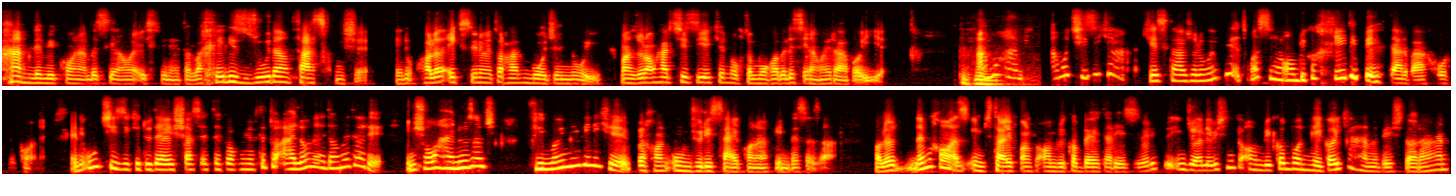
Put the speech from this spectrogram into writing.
حمله می‌کنن به سینما experimental و خیلی زودم فسخ میشه. یعنی حالا experimental هر موج نویی. منظورم هر چیزیه که نقطه مقابل سینمای رواییه. اما همین اما چیزی که کسی ترجمه کنه اتفاقا سینما آمریکا خیلی بهتر برخورد می‌کنه. یعنی اون چیزی که تو دهه 60 اتفاق میفته تو الان ادامه داره. یعنی شما هنوزم فیلمایی می‌بینی که بخوان اونجوری سعی کنن فیلم بسازن. حالا نمی‌خوام از این تعریف کنم که آمریکا بهتره یه چیزی این جالبیش اینه که آمریکا با نگاهی که همه بهش دارن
